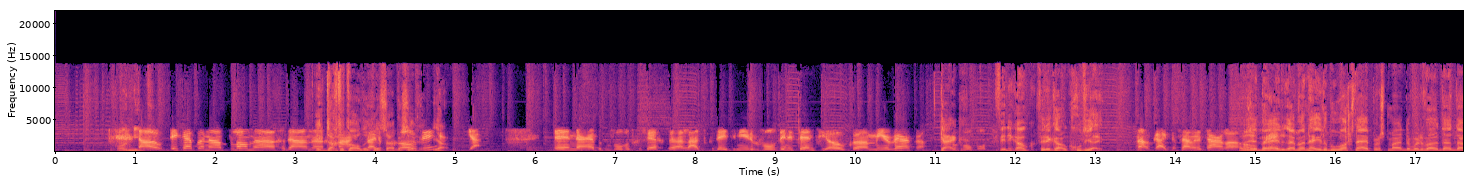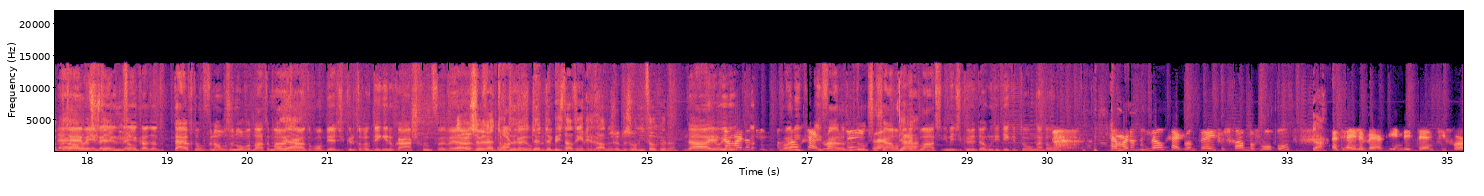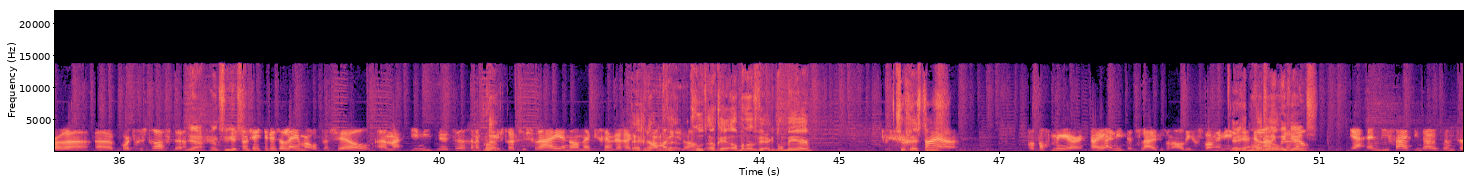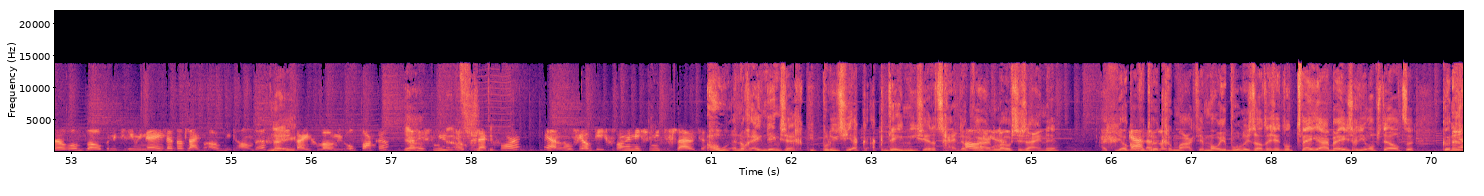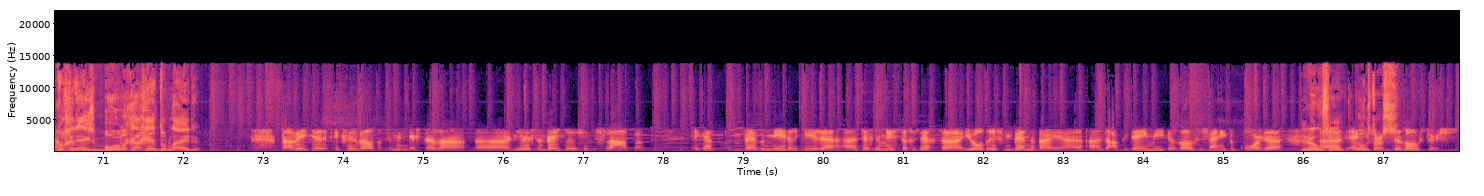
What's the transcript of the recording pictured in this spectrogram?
Gewoon niet. Nou, ik heb een eh, plan eh, gedaan. eh, ik dacht het al dat je dat zou zeggen. begroting. Ja. En daar heb ik bijvoorbeeld gezegd, eh laat gedetineerden bijvoorbeeld in detentie ook eh, meer werken. Kijk. Bijvoorbeeld. Vind ik ook. Vind ik ook. Goed idee. Nou, kijk, dan zijn we het daar uh, We hebben, een hele, we hebben een heleboel wasknijpers, maar daar, worden we, daar, daar Nee, betalen we het je, systeem kan- niet je van. kan dat tuig toch van alles en nog wat laten maken. Oh ja? Toch op. Ja, ze kunnen toch ook dingen in elkaar schroeven. Nou, ze zijn toch de, de, de misdaad ingegaan, dus zullen ze wel niet veel kunnen. Nou, joh, joh, maar dat is gewoon niet gek, eenvoudig. Je er ook Teven- sociale Ja. werkplaatsen. Die mensen kunnen het ook met die dikke tong aan de Ja, maar dat is wel gek, want Teven schat bijvoorbeeld Ja. het hele werken in detentie voor eh eh kort gestraften. Ja, ook Dus zoiets. dan zit je dus alleen maar op een cel, en maak je je niet nuttig en dan kom Nee. je straks vrij en dan heb je geen werk. Dat is allemaal niet zo. Goed, oké, allemaal aan het werk. Nog meer? Suggesties? Nou ja, wat nog meer? Nou ja, niet het sluiten van al die gevangenissen. Nee, En maar dat ben ik laten met je eens. Ja, en die 15.000 eh, rondlopende criminelen, dat lijkt me ook niet handig. Nee. Die kan je gewoon nu oppakken. Ja. Daar is nu afschieten. plek voor. Ja, dan hoef je ook die gevangenissen niet te sluiten. Oh, en nog één ding zeg. Die politieacademies, hè, dat schijnt ook Oh, waardeloos te zijn, hè? Had je je ook Ja, over dat druk was- gemaakt. Een mooie boel is dat. Hij zit al twee jaar bezig, die opstelten. Kunnen ze Ja. nog geen eens een behoorlijke agent opleiden? Nou weet je, ik vind wel dat de minister, eh, eh, die heeft een beetje zitten slapen. Ik heb, we hebben meerdere keren eh, tegen de minister gezegd, eh, joh, er is een bende bij de academie, de roosters zijn niet op orde. De rozen? De Roosters. De roosters.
